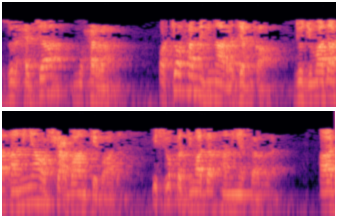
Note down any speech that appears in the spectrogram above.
ذوالحجہ محرم اور چوتھا مہینہ رجب کا، جو جمادہ ثانیہ اور شعبان کے بعد ہے۔ اس وقت جماعت ثانیہ چل رہا ہے۔ آج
